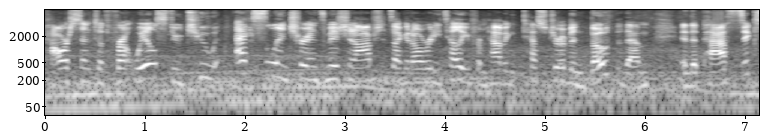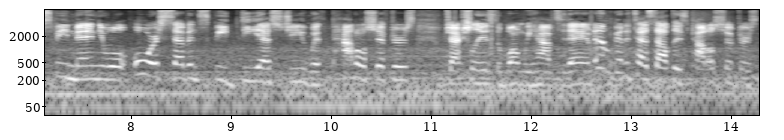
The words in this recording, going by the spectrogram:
power sent to the front wheels through two excellent transmission options. I could already tell you from having test driven both of them in the past, six speed manual or seven speed DSG with paddle shifters, which actually is the one we have today. And I'm gonna test out these paddle shifters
